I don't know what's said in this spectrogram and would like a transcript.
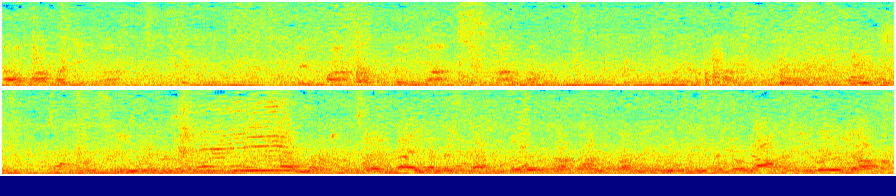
เอามาพอดีมาถึงมานึ่งมาถึงมาครับ เชิญใจกันเลยจับตัวครับ ยาวๆไปยาวๆ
